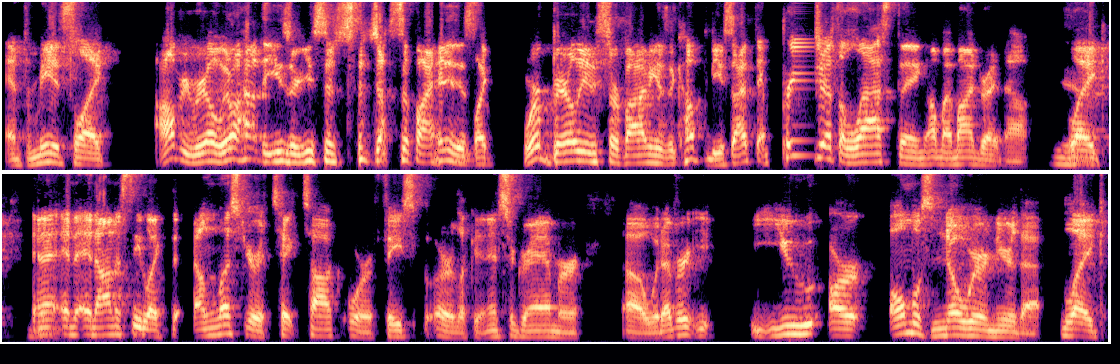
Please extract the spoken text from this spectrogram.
And for me, it's like, I'll be real, we don't have the user usage to justify any of this. Like, we're barely surviving as a company, so I think pretty sure that's the last thing on my mind right now. Yeah. Like, and, and and honestly, like, unless you're a TikTok or a Facebook or like an Instagram or uh, whatever, you, are almost nowhere near that. Like,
